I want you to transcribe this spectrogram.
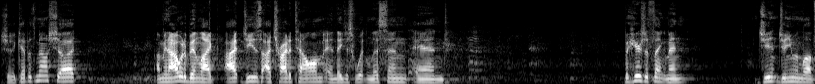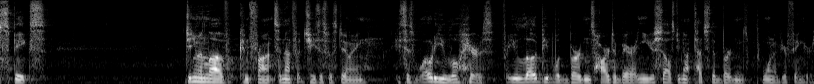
Should have kept his mouth shut. I mean, I would have been like, I, Jesus, I try to tell them, and they just wouldn't listen. And but here's the thing, man. Gen- genuine love speaks. Genuine love confronts, and that's what Jesus was doing. He says, Woe to you, lawyers, for you load people with burdens hard to bear, and you yourselves do not touch the burdens with one of your fingers.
